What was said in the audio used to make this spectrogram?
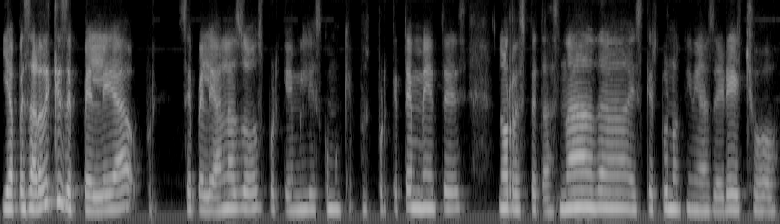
Y a pesar de que se pelea, se pelean las dos, porque Emily es como que, pues, ¿por qué te metes? No respetas nada, es que tú no tenías derecho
